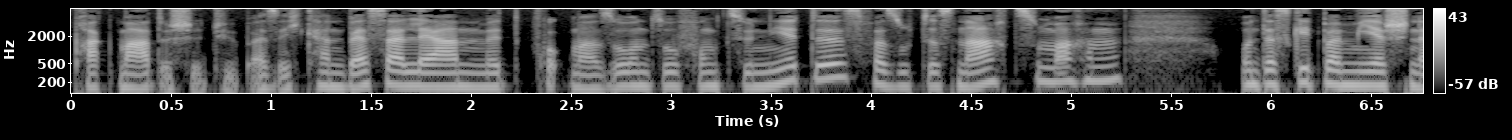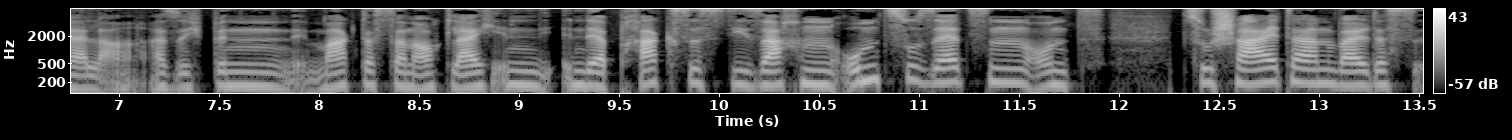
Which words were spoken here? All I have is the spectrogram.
pragmatische Typ. Also ich kann besser lernen mit, guck mal, so und so funktioniert es, versuche das nachzumachen und das geht bei mir schneller. Also ich bin, mag das dann auch gleich in, in der Praxis, die Sachen umzusetzen und zu scheitern, weil das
